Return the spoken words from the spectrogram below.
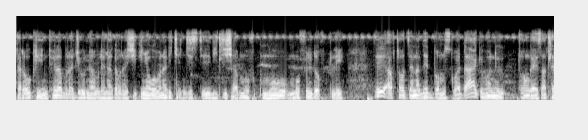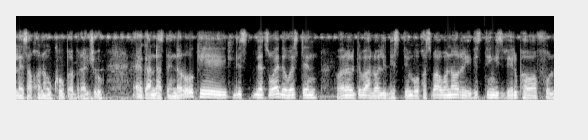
Ka re okay ntho ela brazil o ne a bolela ka bona shikinyo go bona di-changes tse di tliša mo field of play. E after o tsena that bomb squad a ke bone tonga e sa tlhela e sa kgona go copa brazil. I can understand that okay this that's why the western world ba lwa le this team because ba bona gore this thing is very powerful.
